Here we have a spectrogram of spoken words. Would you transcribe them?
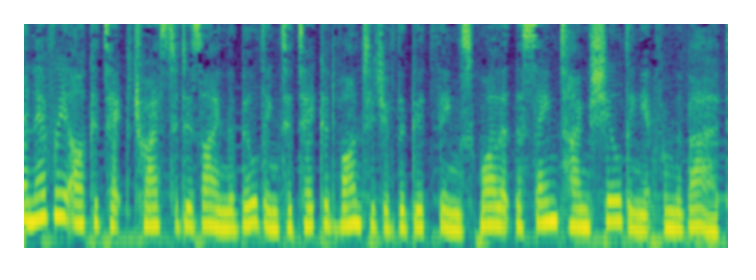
And every architect tries to design the building to take advantage of the good things while at the same time shielding it from the bad.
